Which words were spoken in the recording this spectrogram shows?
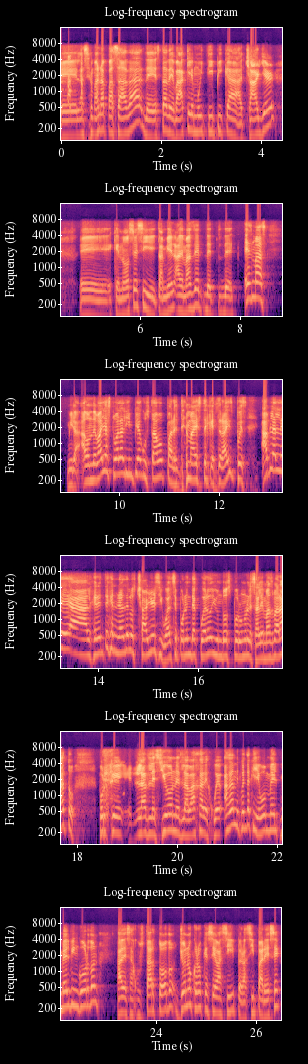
eh, la semana pasada de esta debacle muy típica Charger, eh, que no sé si también, además de, de, es más, Mira, a donde vayas tú a la limpia, Gustavo, para el tema este que traes, pues háblale al gerente general de los Chargers, igual se ponen de acuerdo y un 2 por 1 le sale más barato porque las lesiones, la baja de juego, hagan de cuenta que llevó Melvin Gordon a desajustar todo. Yo no creo que sea así, pero así parece.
